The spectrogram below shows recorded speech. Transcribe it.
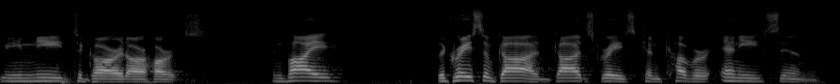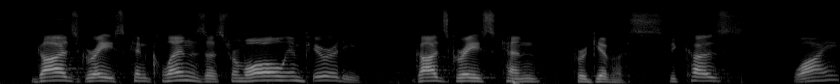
we need to guard our hearts. And by the grace of God, God's grace can cover any sin. God's grace can cleanse us from all impurity. God's grace can forgive us. Because, why?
